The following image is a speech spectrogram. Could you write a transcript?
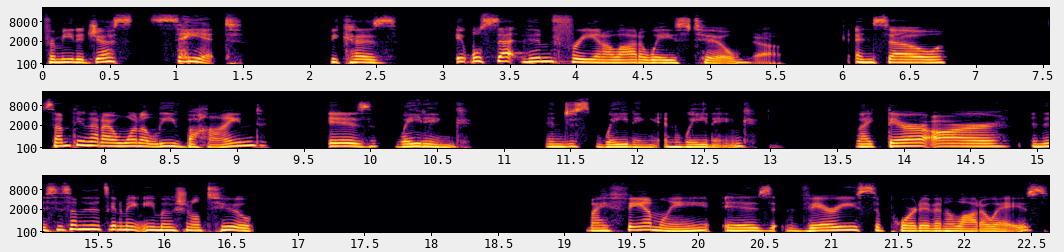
for me to just say it because it will set them free in a lot of ways too. yeah. And so something that I want to leave behind is waiting and just waiting and waiting. Like there are, and this is something that's going to make me emotional too. My family is very supportive in a lot of ways.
